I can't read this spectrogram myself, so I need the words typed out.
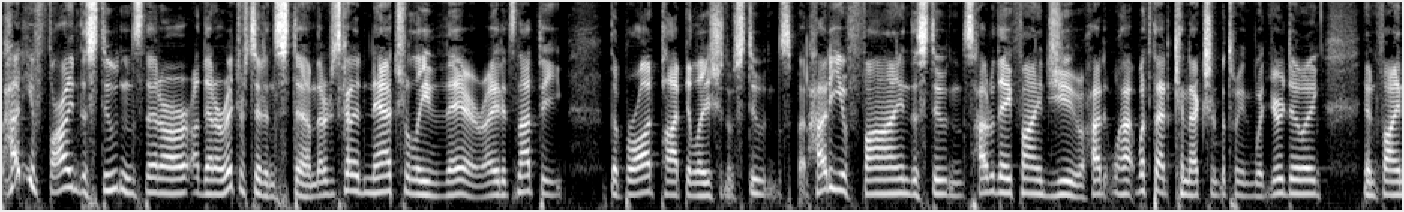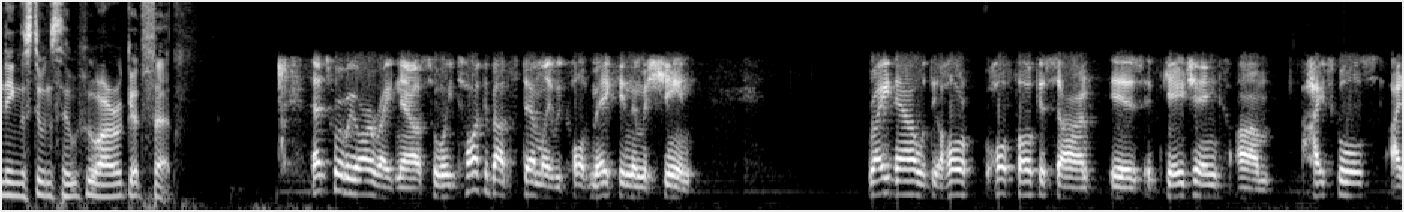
how do you find the students that are that are interested in STEM that are just kind of naturally there, right? It's not the the broad population of students, but how do you find the students? How do they find you? How, what's that connection between what you're doing and finding the students who, who are a good fit? That's where we are right now. So when we talk about STEMLead, we call it making the machine. Right now, what the whole whole focus on is engaging um, high schools. I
